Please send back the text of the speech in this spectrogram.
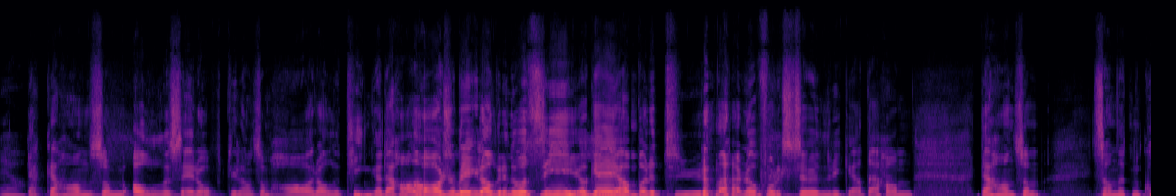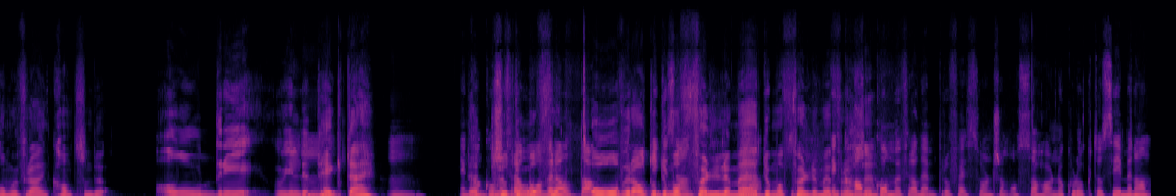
Ja. Det er ikke han som alle ser opp til, han som har alle tinga. Det Han har som regel aldri noe å si. ok? Mm. Han bare tror han er noe. Folk skjønner ikke at det er han. Det er han som Sannheten kommer fra en kant som du aldri ville tenkt deg. Den kan komme fra overalt, da. Overalt, og du må følge med. Ja. Du må følge med Den kan komme fra den professoren som også har noe klokt å si, men han,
